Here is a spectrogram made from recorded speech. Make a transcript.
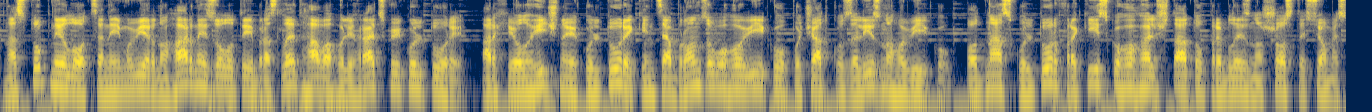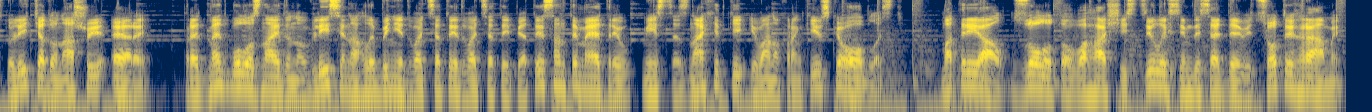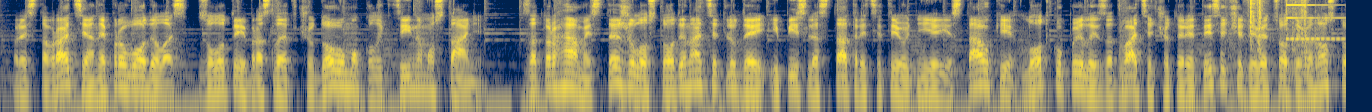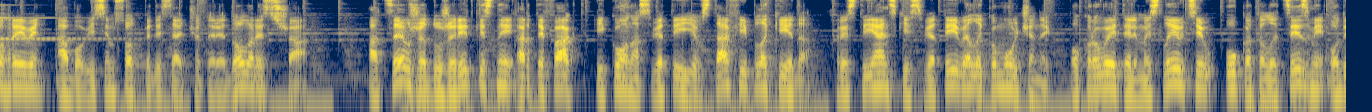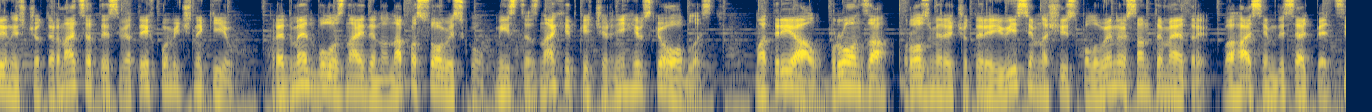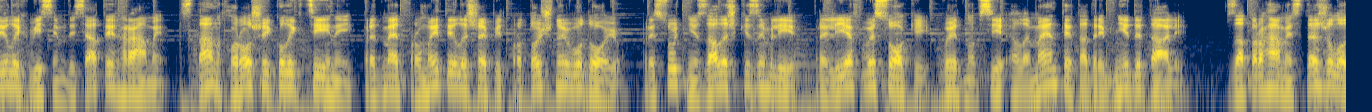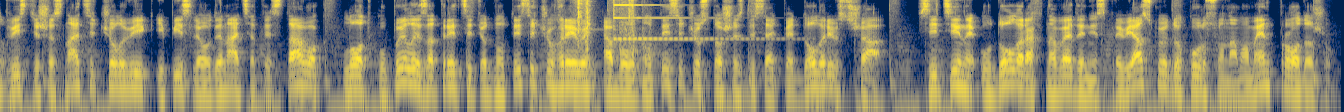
Наступний лот це неймовірно гарний золотий браслет гава голіградської культури, археологічної культури кінця бронзового віку, початку залізного віку. Одна з культур фракійського гальштату приблизно 6-7 століття до нашої ери. Предмет було знайдено в лісі на глибині 20-25 см, місце знахідки Івано-Франківська область. Матеріал золото, вага 6,79 грами. Реставрація не проводилась. Золотий браслет в чудовому колекційному стані. За торгами стежило 111 людей, і після 131 ставки лот купили за 24 990 гривень або 854 долари США. А це вже дуже рідкісний артефакт, ікона святий Євстафій Плакида, християнський святий великомученик, покровитель мисливців у католицизмі один із 14 святих помічників. Предмет було знайдено на пасовиську, місце знахідки Чернігівська область. Матеріал бронза, розміри 4,8 на 6,5 см, вага 75,8 грами. Стан хороший колекційний, предмет промитий лише під проточною водою. Присутні залишки землі, рельєф високий, видно всі елементи та дрібні деталі. За торгами стежило 216 чоловік, і після 11 ставок лот купили за 31 тисячу гривень або 1165 доларів США. Всі ціни у доларах наведені з прив'язкою до курсу на момент продажу.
